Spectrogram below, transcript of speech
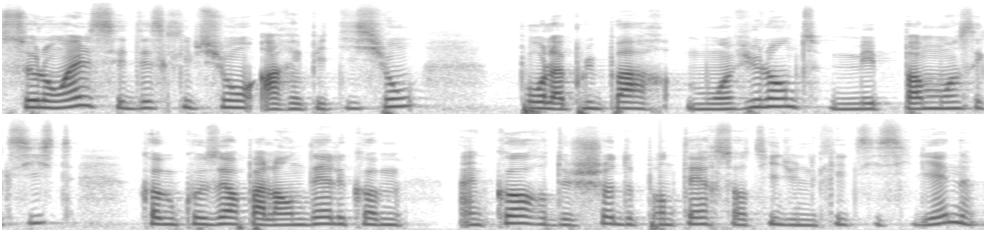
Selon elle, ces descriptions à répétition, pour la plupart moins violentes, mais pas moins sexistes, comme causeur parlant d'elle comme un corps de chaude panthère sorti d'une clique sicilienne,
